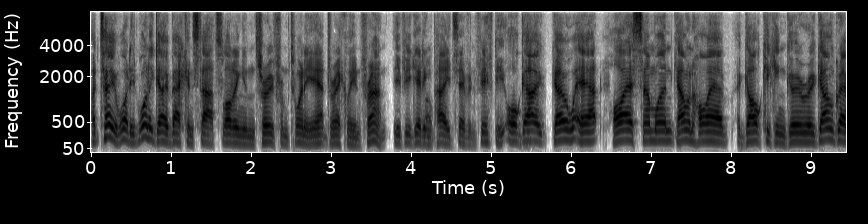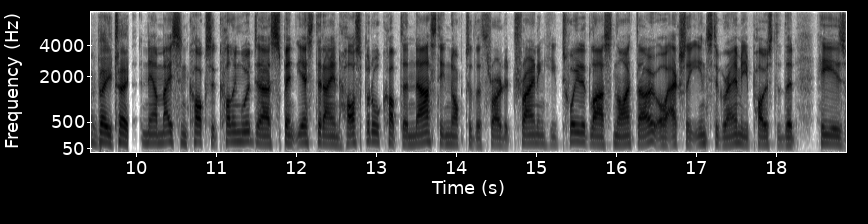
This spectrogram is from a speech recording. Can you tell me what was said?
I tell you what, he'd want to go back and start slotting him through from 20 out directly in front if you're getting paid 750 or go go out, hire someone, go and hire a goal kicking guru, go and grab BT. Now, Mason Cox at Collingwood uh, spent yesterday in hospital, copped a nasty knock to the throat at training. He tweeted last night, though, or actually Instagram, he posted that he is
